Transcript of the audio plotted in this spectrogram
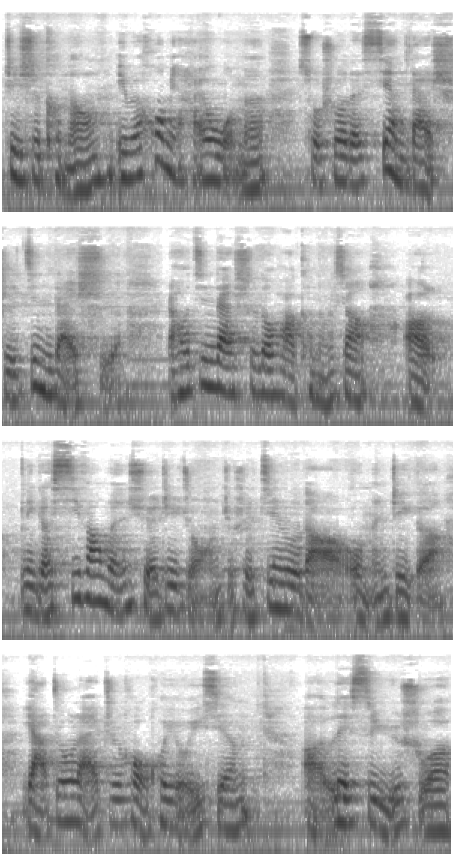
这是可能因为后面还有我们所说的现代诗、近代诗。然后近代诗的话，可能像啊。那个西方文学这种，就是进入到我们这个亚洲来之后，会有一些，啊，类似于说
